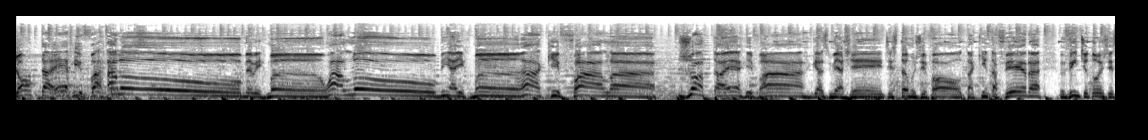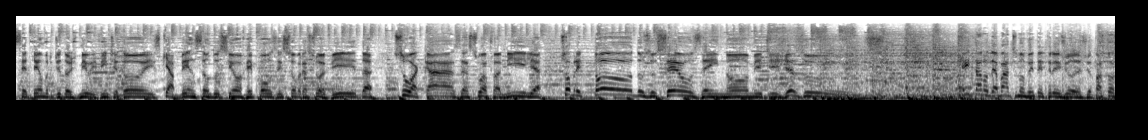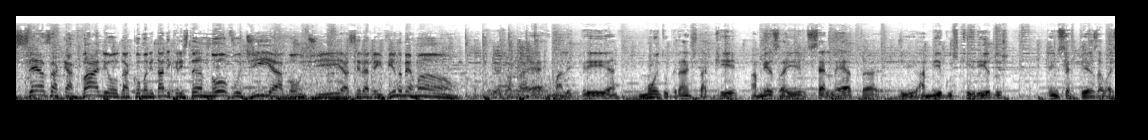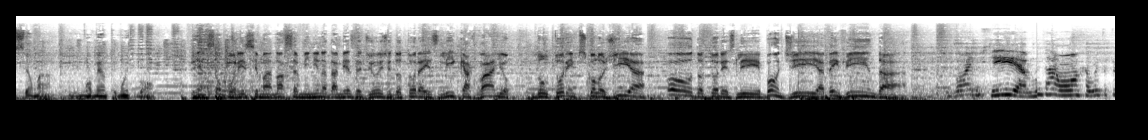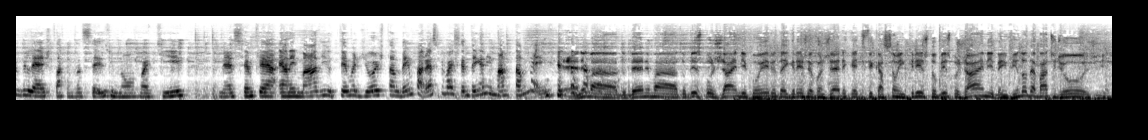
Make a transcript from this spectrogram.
J.R. Vargas. Alô, meu irmão, alô, minha irmã, aqui fala J.R. Vargas, minha gente, estamos de volta, quinta-feira, 22 de setembro de 2022. Que a bênção do Senhor repouse sobre a sua vida, sua casa, sua família, sobre todos os seus, em nome de Jesus. Está no debate 93 de hoje? O pastor César Carvalho, da comunidade cristã Novo Dia. Bom dia, seja bem-vindo, meu irmão. Bom dia, JR, uma alegria muito grande estar aqui. A mesa aí seleta de amigos queridos. Tenho certeza vai ser uma, um momento muito bom. Benção puríssima, nossa menina da mesa de hoje, doutora Esli Carvalho, doutora em psicologia. Ô, doutora Esli, bom dia, bem-vinda. Bom dia, muita honra, muito privilégio estar com vocês de novo aqui, né? Sempre é, é, animado e o tema de hoje também parece que vai ser bem animado também. É animado, bem animado. Bispo Jaime Coelho da Igreja Evangélica Edificação em Cristo, Bispo Jaime, bem-vindo ao debate de hoje.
